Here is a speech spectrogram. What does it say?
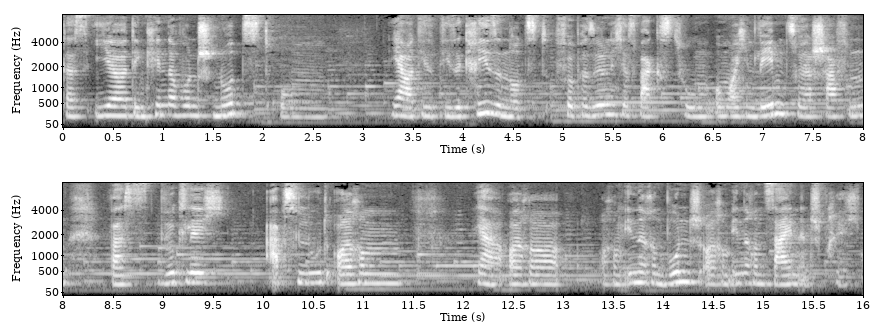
dass ihr den Kinderwunsch nutzt, um ja, diese, diese Krise nutzt für persönliches Wachstum, um euch ein Leben zu erschaffen, was wirklich absolut eurem, ja, eurer, eurem inneren Wunsch, eurem inneren Sein entspricht.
